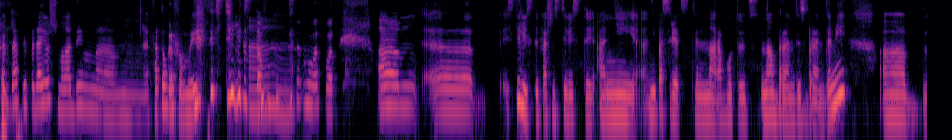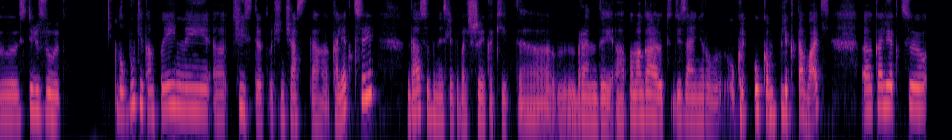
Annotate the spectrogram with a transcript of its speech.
когда преподаешь молодым э, фотографам и стилистам. Вот, вот стилисты, фэшн-стилисты, они непосредственно работают на бренды с брендами, а, стилизуют лукбуки, кампейны, а, чистят очень часто коллекции, да, особенно если это большие какие-то бренды, а, помогают дизайнеру укомплектовать коллекцию,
